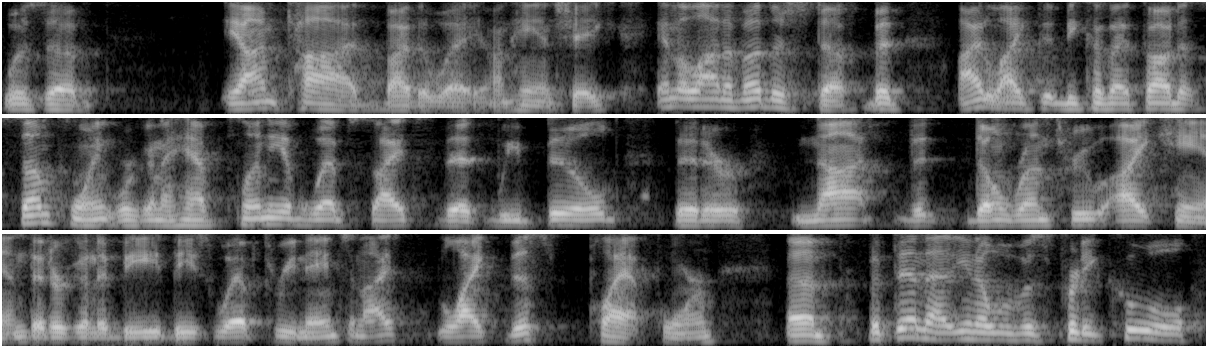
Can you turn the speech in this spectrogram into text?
Was uh, yeah, I'm Todd, by the way, on handshake and a lot of other stuff, but I liked it because I thought at some point we're going to have plenty of websites that we build that are not that don't run through ICANN that are going to be these Web3 names, and I like this platform. Um, but then, uh, you know, what was pretty cool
